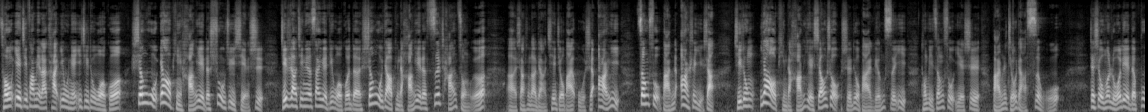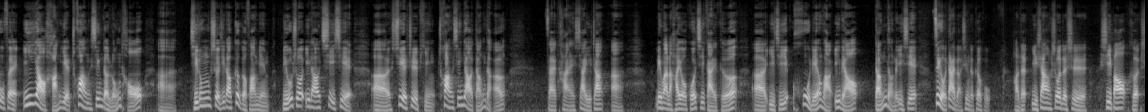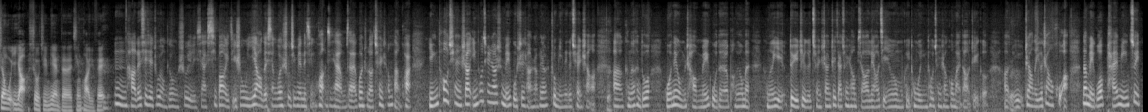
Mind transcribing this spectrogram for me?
从业绩方面来看，一五年一季度我国生物药品行业的数据显示，截止到今年的三月底，我国的生物药品的行业的资产总额啊、呃上升到两千九百五十二亿，增速百分之二十以上。其中药品的行业销售是六百零四亿，同比增速也是百分之九点四五。这是我们罗列的部分医药行业创新的龙头啊、其中涉及到各个方面，比如说医疗器械、呃血制品、创新药等等。再看下一章啊，另外呢还有国企改革呃以及互联网医疗等等的一些最有代表性的个股。好的，以上说的是细胞和生物医药数据面的情况，宇飞。嗯，好的，谢谢朱勇给我们梳理了一下细胞以及生物医药的相关数据面的情况。接下来我们再来关注到券商板块，盈透券商，盈透券商是美股市场上非常著名的一个券商啊。对啊、可能很多国内我们炒美股的朋友们，可能也对于这个券商这家券商比较了解，因为我们可以通过盈透券商购买到这个呃有这样的一个账户啊。那美国排名最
